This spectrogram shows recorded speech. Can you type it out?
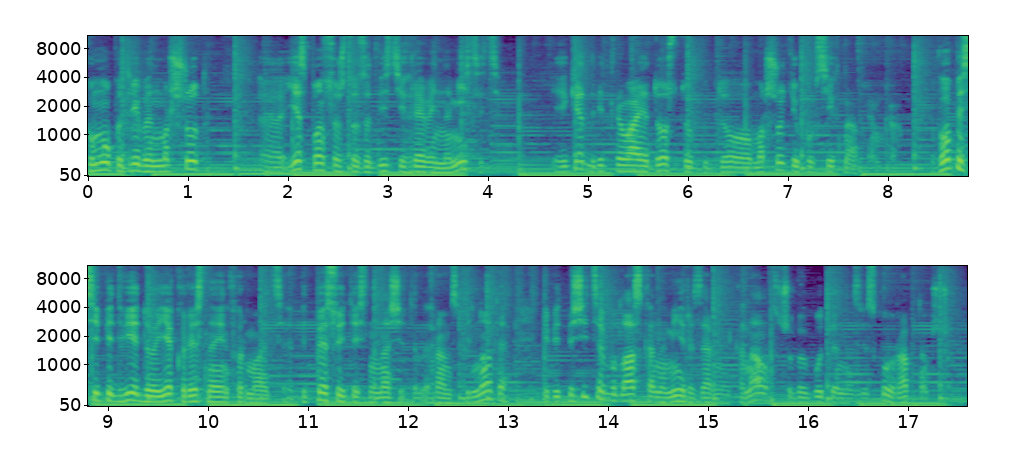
кому потрібен маршрут, е, є спонсорство за 200 гривень на місяць, яке відкриває доступ до маршрутів по всіх напрямках. В описі під відео є корисна інформація. Підписуйтесь на наші телеграм-спільноти і підпишіться, будь ласка, на мій резервний канал, щоб бути на зв'язку раптом що.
